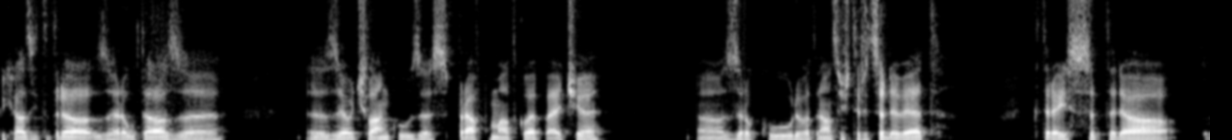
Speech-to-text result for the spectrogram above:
Vychází to teda z Herouta, z, z jeho článku ze zpráv památkové péče eh, z roku 1949, který se teda eh,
